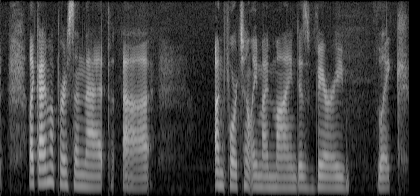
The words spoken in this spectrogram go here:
like I'm a person that uh unfortunately my mind is very like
